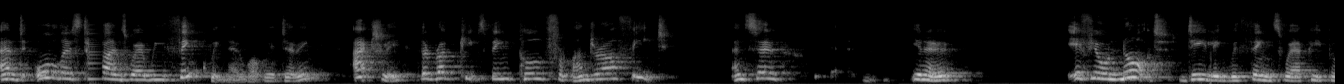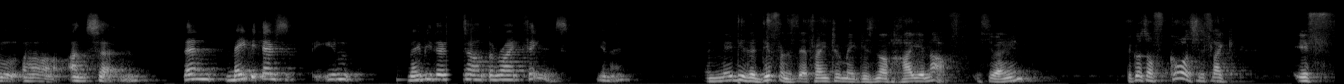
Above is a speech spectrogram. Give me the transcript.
And all those times where we think we know what we're doing, actually, the rug keeps being pulled from under our feet. And so, you know, if you're not dealing with things where people are uncertain, then maybe there's you maybe those aren't the right things, you know. And maybe the difference they're trying to make is not high enough. You see what I mean? Because of course, it's like if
